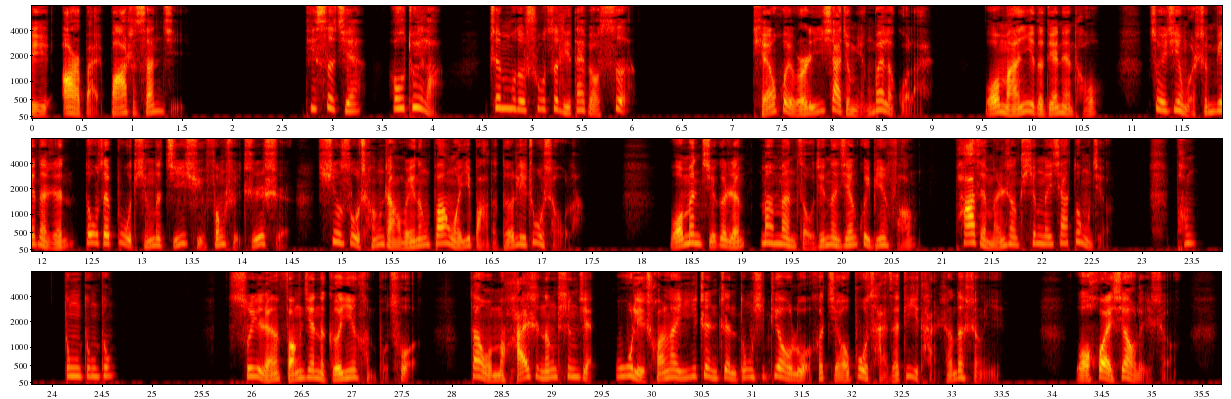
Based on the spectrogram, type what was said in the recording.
第二百八十三集，第四间。哦，对了，镇墓的数字里代表四。田慧文一下就明白了过来。我满意的点点头。最近我身边的人都在不停的汲取风水知识，迅速成长为能帮我一把的得力助手了。我们几个人慢慢走进那间贵宾房，趴在门上听了一下动静，砰，咚咚咚。虽然房间的隔音很不错。但我们还是能听见屋里传来一阵阵东西掉落和脚步踩在地毯上的声音。我坏笑了一声，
